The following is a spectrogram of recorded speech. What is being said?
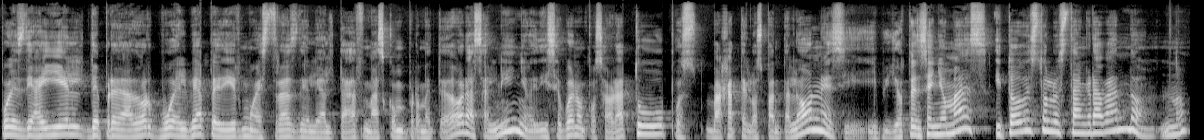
pues de ahí el depredador vuelve a pedir muestras de lealtad más comprometedoras al niño y dice, bueno, pues ahora tú, pues bájate los pantalones y, y yo te enseño más. Y todo esto lo están grabando, ¿no?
